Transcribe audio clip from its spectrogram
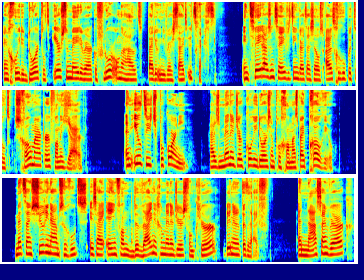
en groeide door tot eerste medewerker vloeronderhoud bij de Universiteit Utrecht. In 2017 werd hij zelfs uitgeroepen tot schoonmaker van het jaar. En Iltic Pokorny. Hij is manager corridors en programma's bij ProRail. Met zijn Surinaamse roots is hij een van de weinige managers van kleur binnen het bedrijf. En naast zijn werk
